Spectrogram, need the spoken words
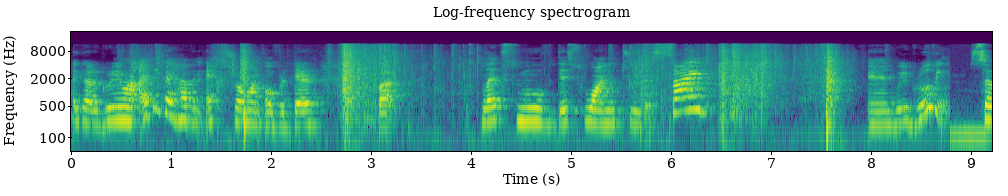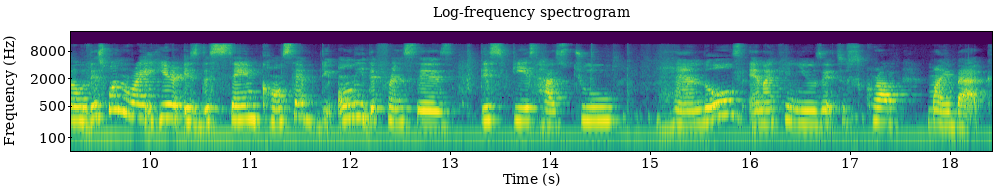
I got a green one. I think I have an extra one over there. But let's move this one to the side and we're grooving. So this one right here is the same concept. The only difference is this piece has two handles and I can use it to scrub my back.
